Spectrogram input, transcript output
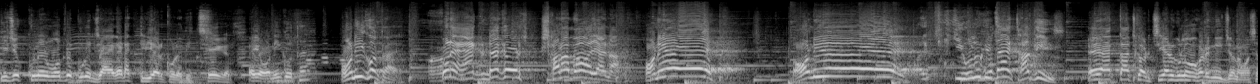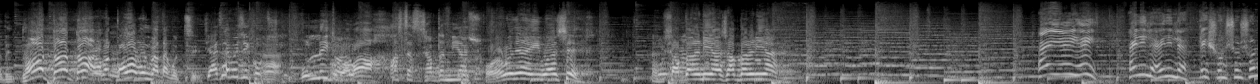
কিছুক্ষণের মধ্যে পুরো জায়গাটা ক্লিয়ার করে দিচ্ছি। ঠিক আছে। এই অনি কোথায় অনি কোথায় মানে এক ডাকে ওর সারা পাওয়া যায় না। অনি অনি কি হলো? কোথায় থাকিস? এই এক কাজ কর চেয়ারগুলো ওখানে নিয়ে চল আমার সাথে। ধর ধর ধর আমার কলার বোন ব্যথা করছে। চেঁচামেচি করছিস বললেই তো বাবা। আস্তে আস্তে সাবধান নিয়ে আস সরানো যায় এই বয়সে। সাবধানে নিয়ে আয় সাবধানে নিয়ে আয়। এই এই এই এই নীলা এই নীলা। এই শোন শোন শোন।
